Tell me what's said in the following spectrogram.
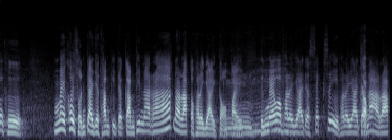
ก็คือ ไม่ค่อยสนใจจะทำกิจกรรมที่น่ารักน่ารักกับภรรยาอีกต่อไปอืมถึงแม้ว่าภรรยาจะเซ็กซี่ ภรรยาจะครับน่ารัก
